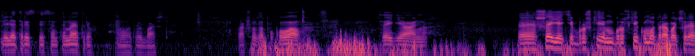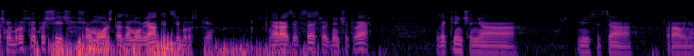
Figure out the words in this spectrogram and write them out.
біля 30 см. От ви бачите. Так що запакував. Все ідеально. Е, Ще є ті брушки. Бруски, кому треба черешню брусу, пишіть, що можете замовляти ці бруски. Наразі все. Сьогодні четвер. Закінчення місяця травня.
